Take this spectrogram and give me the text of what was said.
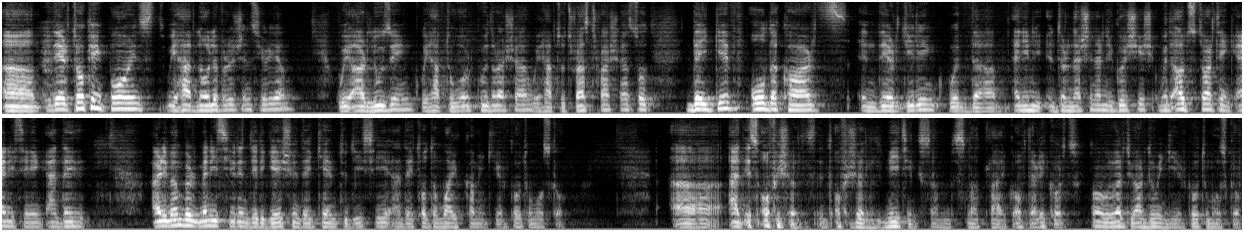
Um, their talking points, we have no leverage in Syria. We are losing. We have to work with Russia. We have to trust Russia. So they give all the cards in their dealing with the, any international negotiation without starting anything. And they, I remember many Syrian delegation, they came to DC and they told them, why are you coming here? Go to Moscow. Uh, and it's official, it's official meetings. Um, it's not like off the records. Oh, what you are doing here? Go to Moscow.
